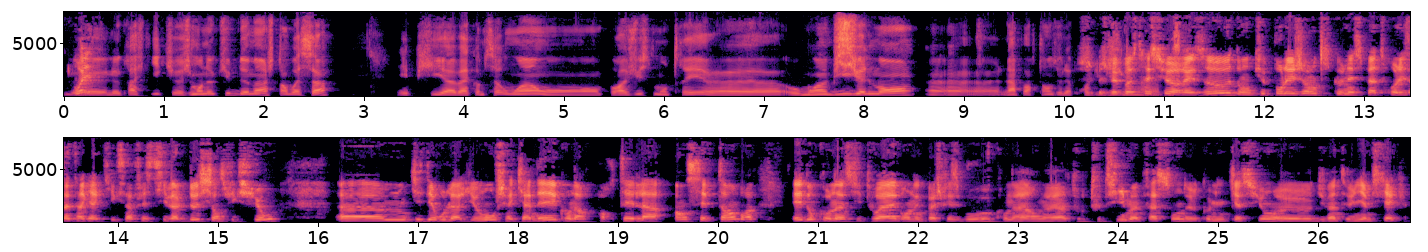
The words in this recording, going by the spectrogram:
le, graphique. Je m'en occupe demain, je t'envoie ça. Et puis euh, bah, comme ça au moins on pourra juste montrer au moins visuellement l'importance de la production. Je le posterai sur un réseau. Donc pour les gens qui connaissent pas trop les Intergalactiques, c'est un festival de science-fiction qui se déroule à Lyon chaque année, qu'on a reporté là en septembre. Et donc on a un site web, on a une page Facebook, on a, on a tout, tout team de façon de communication du 21e siècle.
